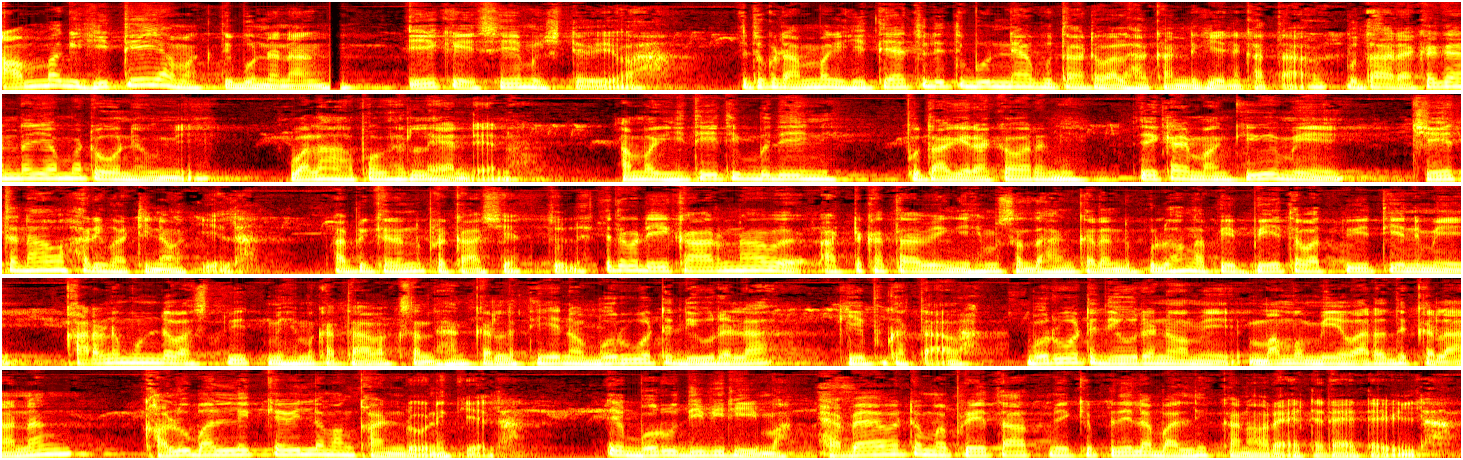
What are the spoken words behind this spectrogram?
අම්මගේ හිතේ යමක් තිබුණ නං ඒක එසේම ඉෂ්ට වේවා. එතකට අම්මගේ හිත ඇතුලි තිබුණෑ පුතාට වලහ කණ්ඩ කියන කතාව පුතා රැකගණ්ඩ යම්මට ඕන වුණේ වලා අප වෙරල ඇන්ඩයනවා. අම්ම හිතේ තිබ්බදේනි පුතාගේ රැකවරණය ඒකයි මංකිව මේ චේතනාව හරි වටිනවා කියලා. අපි කරන ප්‍රකාශයක් තුළ එතකට ඒ කාරණාව අට කතාවෙන් එහෙම සඳහන් කරන්න පුළුවන් අපේ පේතවත්වී තියෙන මේ කරණමුන්ඩ වස්තුවත් මෙහෙම කතාවක් සඳහන් කරලා තියෙන බොරුවට දිවරලා කියපු කතාවක්. බොරුවට දිවරනවා මේ මම මේ වරද කලානං කළු බල්ලෙක් ඇවිල්ලමං කණ්ඩෝන කියලා. ඒ බොරු දිවිරීම හැබෑවටම ප්‍රේතාත්මයක පදිලා බල්ලෙක් කනවර ඇට රෑට ඇවිල්ලා.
